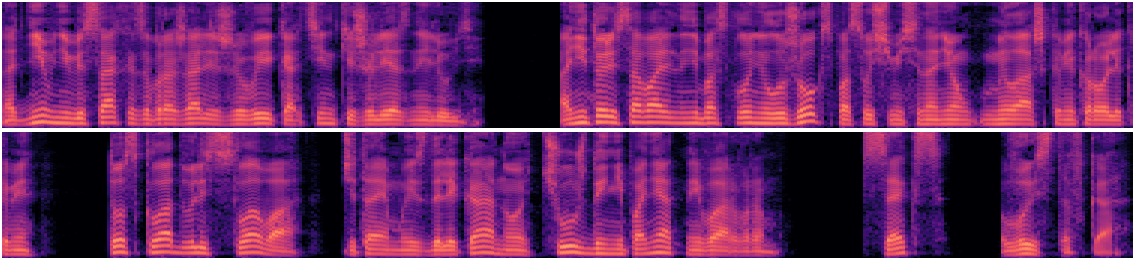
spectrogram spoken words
Над ним в небесах изображались живые картинки железные люди. Они то рисовали на небосклоне лужок с пасущимися на нем милашками-кроликами, то складывались слова, читаемые издалека, но чуждые и непонятные варварам. Секс — выставка.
